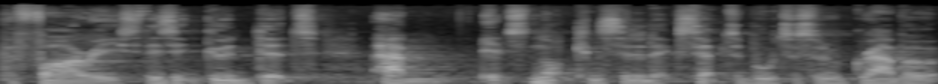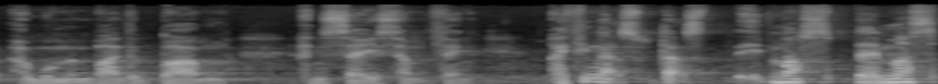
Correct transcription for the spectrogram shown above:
the Far East? Is it good that um, it's not considered acceptable to sort of grab a, a, woman by the bum and say something? I think that's, that's it must, there must,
